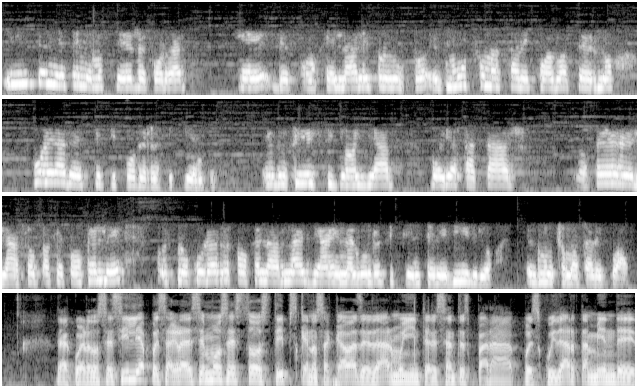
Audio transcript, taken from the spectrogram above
Y también tenemos que recordar que descongelar el producto es mucho más adecuado hacerlo fuera de este tipo de recipientes. Es decir, si yo ya voy a sacar, no sé, la sopa que congelé, pues procurar descongelarla ya en algún recipiente de vidrio. Es mucho más adecuado. De acuerdo, Cecilia, pues agradecemos estos tips que nos acabas de dar, muy interesantes para pues cuidar también de,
